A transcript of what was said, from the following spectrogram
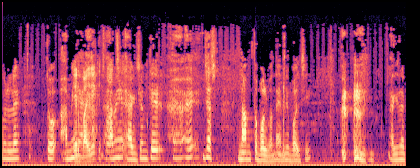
বললে তো আমি এর বাইরে কিছু আমি একজনকে জাস্ট নাম তো বলব না এমনি বলছি। একজনের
